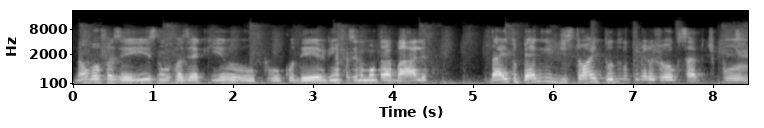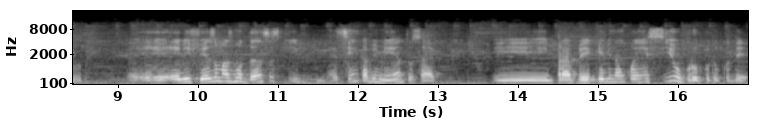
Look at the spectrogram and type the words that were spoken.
não vou fazer isso, não vou fazer aquilo. O, o Kudê vinha fazendo um bom trabalho. Daí tu pega e destrói tudo no primeiro jogo, sabe? Tipo, ele fez umas mudanças que é sem cabimento, sabe? E pra ver que ele não conhecia o grupo do Kudê.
